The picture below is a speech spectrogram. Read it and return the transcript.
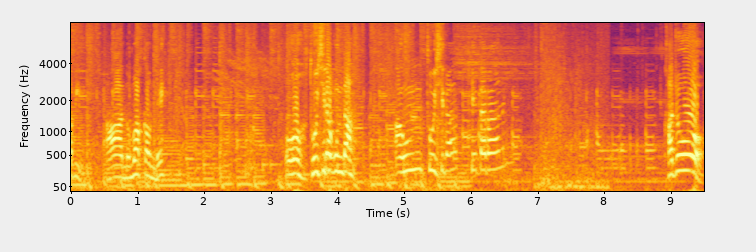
까비 아 너무 아까운데? 어 도시락 온다. 아웅 도시락 개달하네 가져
